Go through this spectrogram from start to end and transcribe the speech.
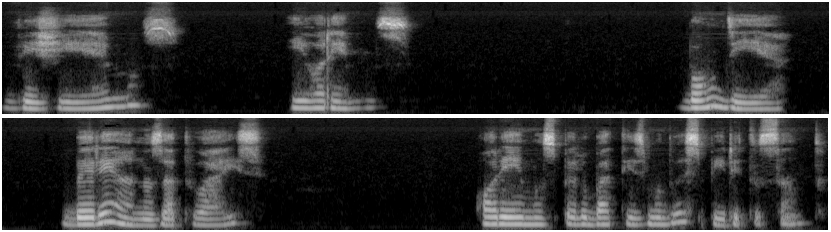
vigiemos e oremos. Bom dia, bereanos atuais. Oremos pelo batismo do Espírito Santo.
